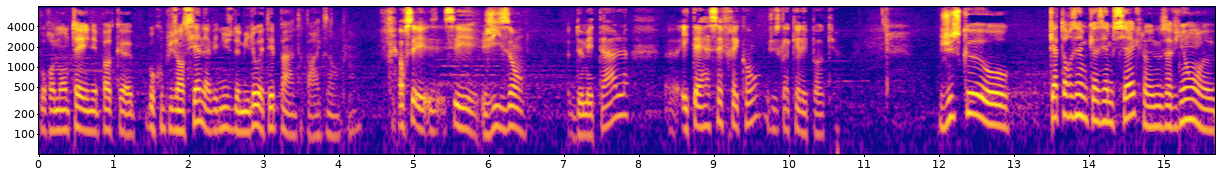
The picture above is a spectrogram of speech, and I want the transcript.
pour remonter à une époque euh, beaucoup plus ancienne, la Vénus de Milo était peinte, par exemple. Alors, ces, gisants de métal euh, étaient assez fréquents jusqu'à quelle époque? Jusqu'au 14e, 15e siècle, nous avions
